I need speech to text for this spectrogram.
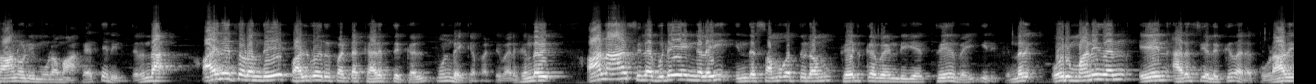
காணொளி மூலமாக தெரிவித்திருந்தார். அதனைத் தொடர்ந்து பல்வேறுபட்ட கருத்துக்கள் முன்வைக்கப்பட்டு வருகின்றது. ஆனால் சில விடயங்களை இந்த சமூகத்திடம் கேட்க வேண்டிய தேவை இருக்கின்றது. ஒரு மனிதன் ஏன் அரசியலுக்கு வரக்கூடாது?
